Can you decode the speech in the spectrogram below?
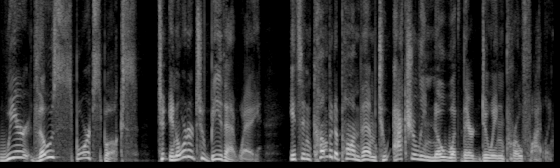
We're those sports books to in order to be that way, it's incumbent upon them to actually know what they're doing profiling.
